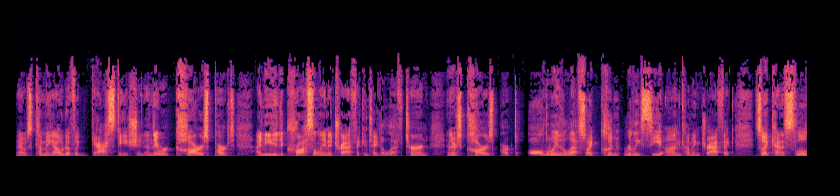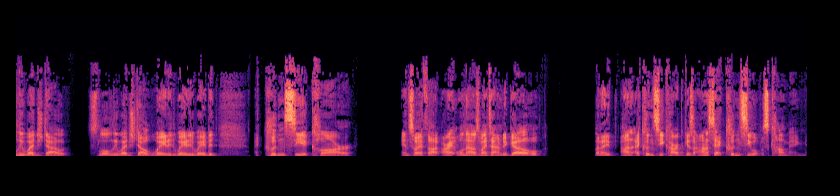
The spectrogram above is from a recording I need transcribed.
and I was coming out of a gas station, and there were cars parked. I needed to cross a lane of traffic and take a left turn, and there's cars parked all the way to the left, so I couldn't really see oncoming traffic. So I kind of slowly wedged out, slowly wedged out, waited, waited, waited. I couldn't see a car, and so I thought, all right, well now's my time to go. But I I couldn't see a car because honestly I couldn't see what was coming.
